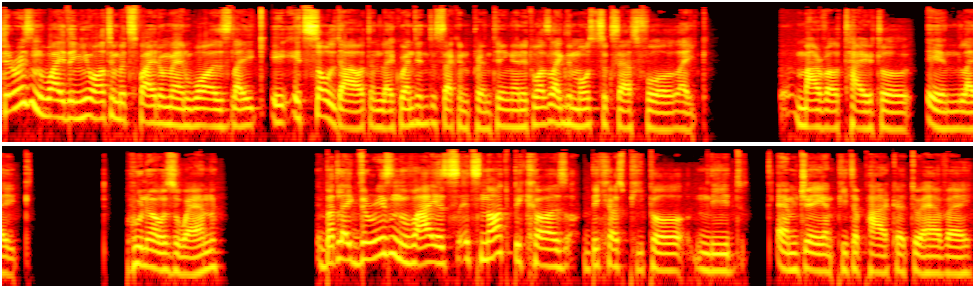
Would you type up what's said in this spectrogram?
the reason why the new Ultimate Spider-Man was like it, it sold out and like went into second printing and it was like the most successful like Marvel title in like who knows when. But like the reason why it's it's not because because people need MJ and Peter Parker to have a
